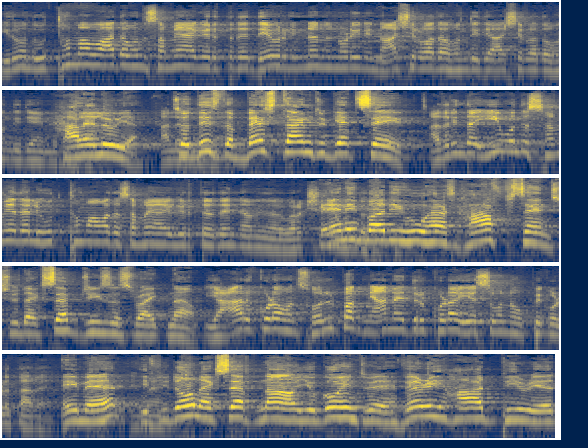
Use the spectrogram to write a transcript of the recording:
ಇದು ಒಂದು ಉತ್ತಮವಾದ ಒಂದು ಸಮಯ ಆಗಿರುತ್ತದೆ ದೇವರು ನಿನ್ನನ್ನು ನೋಡಿ ನಿನ್ನ ಆಶೀರ್ವಾದ ಹೊಂದಿದೆ ಆಶೀರ್ವಾದ ಹೊಂದಿದೆ ಎಂಬುದು. Hallelujah. So Hallelujah. this is the best time to get saved. ಅದರಿಂದ ಈ ಒಂದು ಸಮಯದಲ್ಲಿ ಉತ್ತಮವಾದ ಸಮಯ ಆಗಿರ್ತದೆ ನಾವು ರಕ್ಷಣೆ ಹೊಂದೋದಕ್ಕೆ. Anybody who has half sense should accept Jesus right now. ಯಾರು ಕೂಡ ಒಂದು ಸ್ವಲ್ಪ ಜ್ಞಾನ ಇದ್ರೂ ಕೂಡ ಯೇಸುವನ್ನು ಒಪ್ಪಿಕೊಳ್ಳುತ್ತಾರೆ Amen. If you don't accept now, you go into a very hard period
